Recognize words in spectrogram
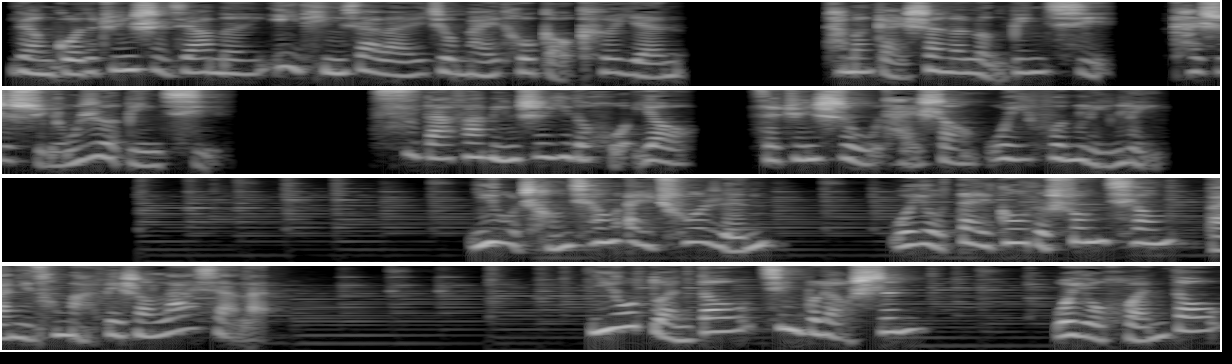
两国的军事家们一停下来就埋头搞科研，他们改善了冷兵器。开始使用热兵器，四大发明之一的火药在军事舞台上威风凛凛。你有长枪爱戳人，我有带钩的双枪把你从马背上拉下来。你有短刀近不了身，我有环刀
